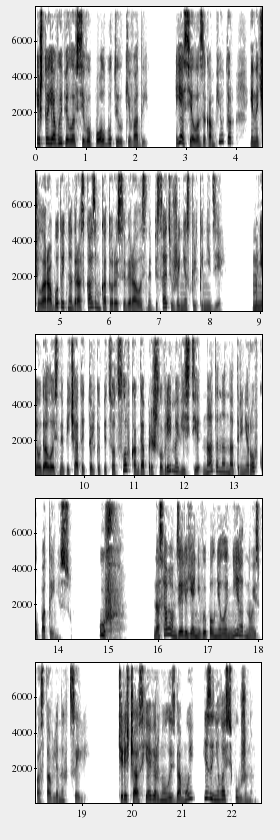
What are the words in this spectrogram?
И что я выпила всего полбутылки воды. Я села за компьютер и начала работать над рассказом, который собиралась написать уже несколько недель. Мне удалось напечатать только 500 слов, когда пришло время вести Натана на тренировку по теннису. Уф, на самом деле я не выполнила ни одной из поставленных целей. Через час я вернулась домой и занялась ужином.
